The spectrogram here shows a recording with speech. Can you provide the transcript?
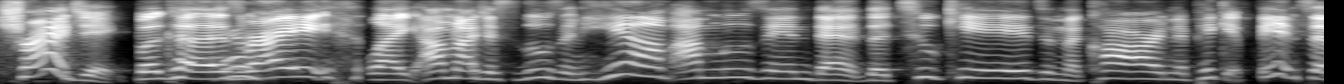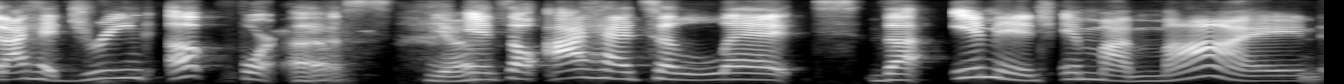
tragic because yeah. right like i'm not just losing him i'm losing that the two kids and the car and the picket fence that i had dreamed up for yep. us yeah and so i had to let the image in my mind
